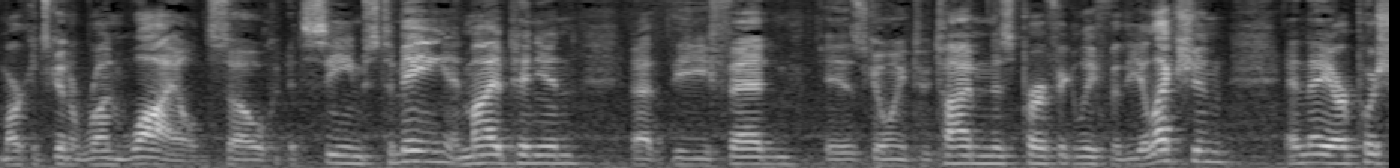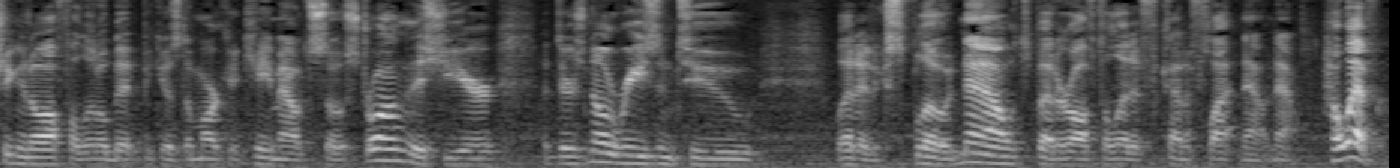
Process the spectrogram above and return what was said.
market's going to run wild. So it seems to me in my opinion that the fed is going to time this perfectly for the election and they are pushing it off a little bit because the market came out so strong this year that there's no reason to let it explode now. It's better off to let it kind of flatten out now. However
